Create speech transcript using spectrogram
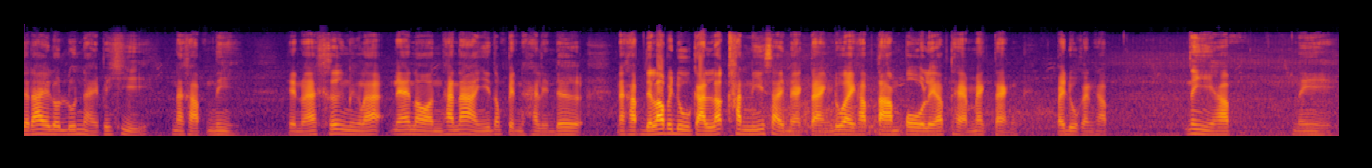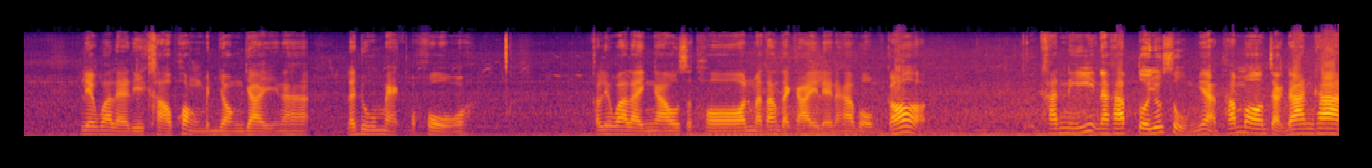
จะได้รถรุ่นไหนไปขี่นะครับนี่เห็นไหมครึ่งหนึ่งแล้วแน่นอนถ้าหน้าอย่างนี้ต้องเป็น Highlander นะครับเดี๋ยวเราไปดูกันแล้วคันนี้ใส่แม็กแต่งด้วยครับตามโปรเลยครับแถมแม็กแต่งไปดูกันครับ นี่ครับนี่เรียกว่าอะไรดีขาวผ่องเป็นยองใหญ่นะฮะแล้วดูแม็กโอ้โหเขาเรียกว่าอะไรเงาสะท้อนมาตั้งแต่ไกลเลยนะครับผมก็ คันนี้นะครับ ตัวยกสูงเนี่ยถ้ามองจากด้านข้าง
